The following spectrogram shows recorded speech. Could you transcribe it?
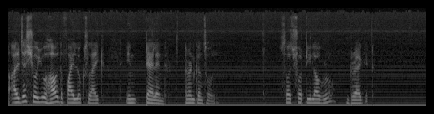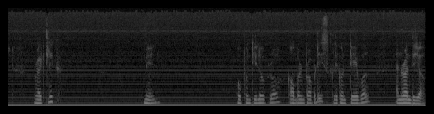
Now I'll just show you how the file looks like in Talend run console. Search for tlog row drag it. Right click main. Open tlog row component properties click on table and run the job.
